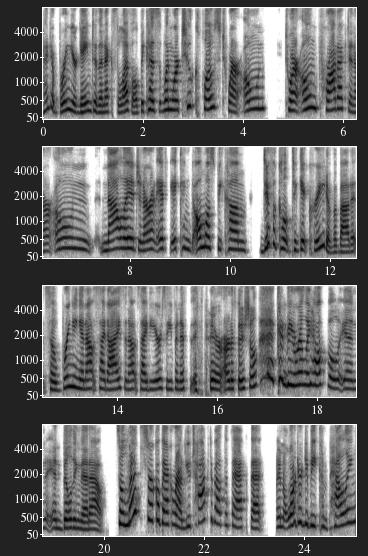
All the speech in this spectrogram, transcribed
kind of bring your game to the next level. Because when we're too close to our own, to our own product and our own knowledge and our own, it, it can almost become difficult to get creative about it. So bringing in outside eyes and outside ears, even if, if they're artificial, can be really helpful in, in building that out. So let's circle back around. You talked about the fact that in order to be compelling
